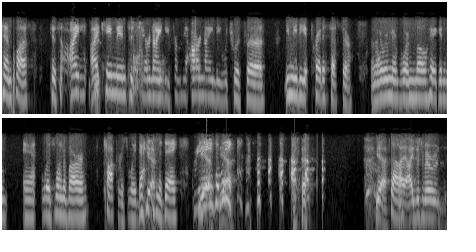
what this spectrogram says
ten plus because I I came into TR90 from the R90, which was the immediate predecessor, and I remember when Mo Hagan uh, was one of our talkers way back yeah. in the day, three yeah, days a yeah. week. yeah, so. I, I just remember.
